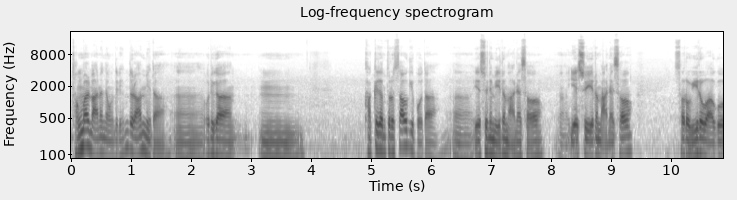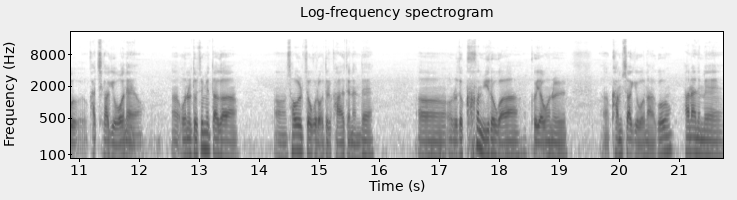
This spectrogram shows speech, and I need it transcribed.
정말 많은 영혼들이 힘들어합니다. 어, 우리가 음, 각계 전투로 싸우기보다 어, 예수님의 이름 안에서 어, 예수의 이름 안에서 서로 위로하고 같이 가기 원해요. 어, 오늘도 좀 이따가 어, 서울 쪽으로 어딜 가야 되는데 어, 오늘도 큰 위로가 그 영혼을 어, 감싸기 원하고 하나님의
